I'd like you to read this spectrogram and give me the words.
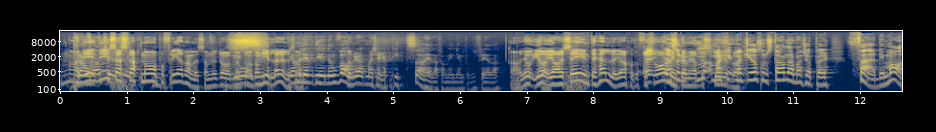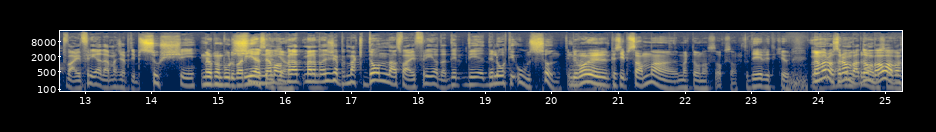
ja, det, det är ju såhär slappna av på fredagen liksom. Nu drar McDonald's. De gillar det ja liksom. men det, det är nog vanligare att man käkar pizza hela familjen på fredag. Ja, jag, jag, jag säger inte heller, jag försvarar mig Alltså, inte men jag man, beskriver man, bara. kan ha som standard att man köper färdig mat varje fredag. Man köper typ sushi, Men att man borde variera sig lite Kina-mat. Men grann. att man, man köper McDonalds varje fredag, det, det, det låter ju osunt. Det var ju i princip samma McDonalds också. Så det är lite kul. Men vadå, så Ja, de bara, de bara åh vad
